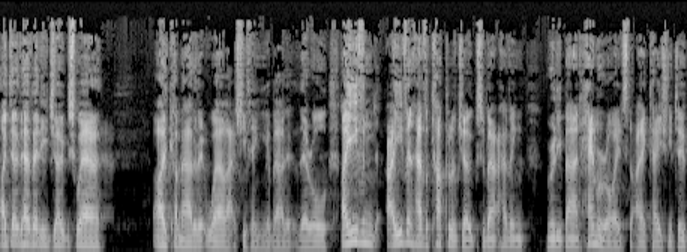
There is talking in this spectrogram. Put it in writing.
I don't have any jokes where I come out of it well. Actually, thinking about it, they're all. I even I even have a couple of jokes about having really bad hemorrhoids that I occasionally do,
